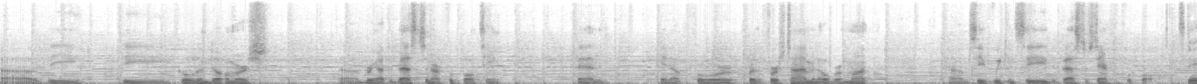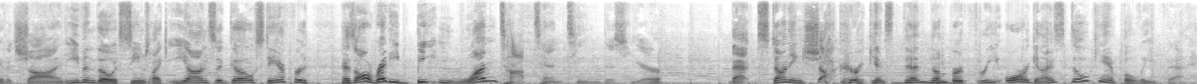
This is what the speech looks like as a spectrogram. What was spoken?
uh, the the Golden Domers uh, bring out the best in our football team, and you know, for for the first time in over a month. Um, see if we can see the best of Stanford football. It's David Shaw, and even though it seems like eons ago, Stanford has already beaten one top 10 team this year. That stunning shocker against then number three Oregon. I still can't believe that happened.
